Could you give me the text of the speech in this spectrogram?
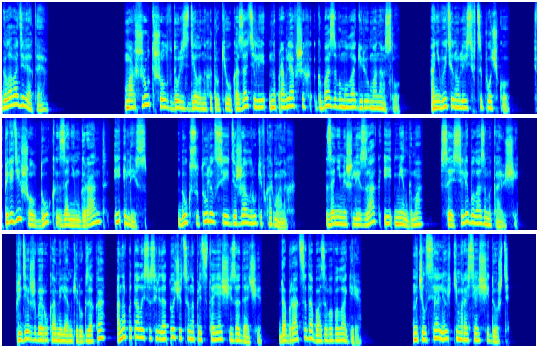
Глава девятая. Маршрут шел вдоль сделанных от руки указателей, направлявших к базовому лагерю Манаслу. Они вытянулись в цепочку. Впереди шел Дук, за ним Грант и Элис. Дук сутулился и держал руки в карманах. За ними шли Зак и Мингма. Сесили была замыкающей. Придерживая руками лямки рюкзака, она пыталась сосредоточиться на предстоящей задаче — добраться до базового лагеря. Начался легкий моросящий дождь.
